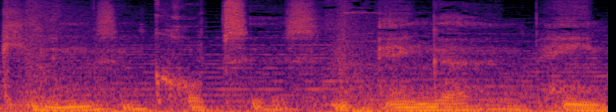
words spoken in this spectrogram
killings and corpses and anger and pain.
